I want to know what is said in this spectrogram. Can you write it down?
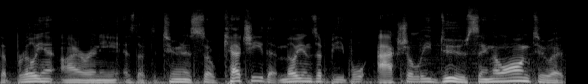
The brilliant irony is that the tune is so catchy that millions of people actually do sing along to it.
